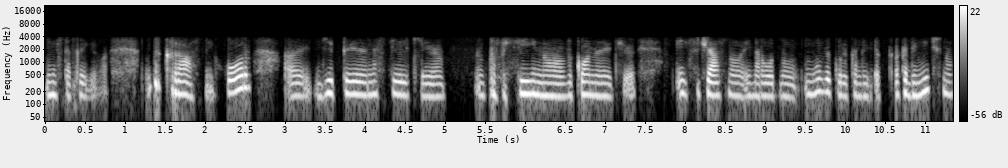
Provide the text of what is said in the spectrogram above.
міста Києва. Прекрасний хор. Діти настільки професійно виконують і сучасну, і народну музику, і академічну.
